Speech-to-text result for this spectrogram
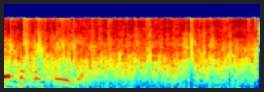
Це бухгалтерія.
